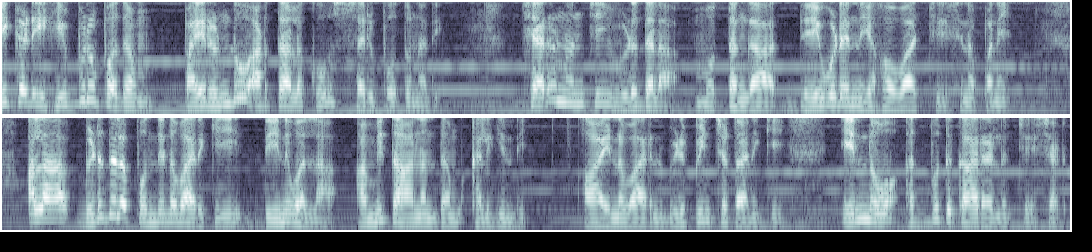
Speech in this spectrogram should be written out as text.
ఇక్కడి హిబ్రూ పదం పై రెండు అర్థాలకు సరిపోతున్నది. చెర నుంచి విడుదల మొత్తంగా దేవుడని యహోవా చేసిన పని. అలా విడుదల పొందిన వారికి దీనివల్ల అమిత ఆనందం కలిగింది. ఆయన వారిని విడిపించటానికి ఎన్నో అద్భుత కార్యాలను చేశాడు.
